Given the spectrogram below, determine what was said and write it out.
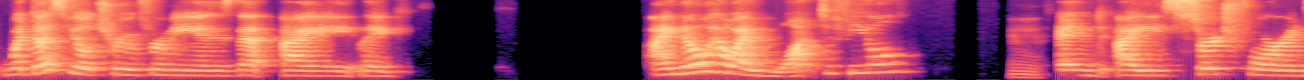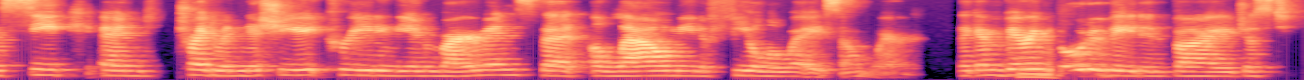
what does feel true for me is that I like, I know how I want to feel Mm. And I search for and seek and try to initiate creating the environments that allow me to feel a way somewhere. Like I'm very mm. motivated by just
